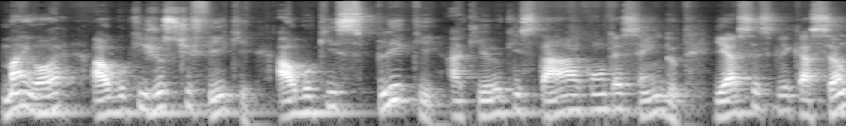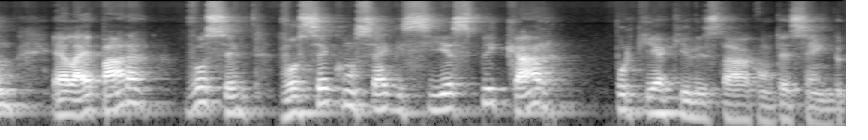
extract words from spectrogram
maior, algo que justifique, algo que explique aquilo que está acontecendo. E essa explicação, ela é para você. Você consegue se explicar por que aquilo está acontecendo.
